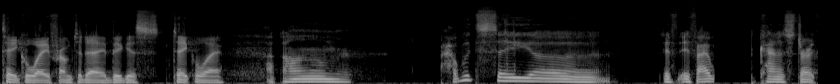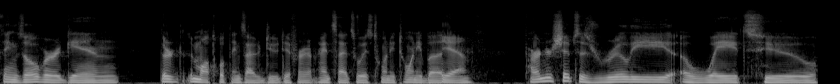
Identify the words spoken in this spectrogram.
takeaway from today? Biggest takeaway? Um, I would say uh, if if I kind of start things over again, there are multiple things I would do different. Hindsight's always twenty twenty, but Yeah, partnerships is really a way to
